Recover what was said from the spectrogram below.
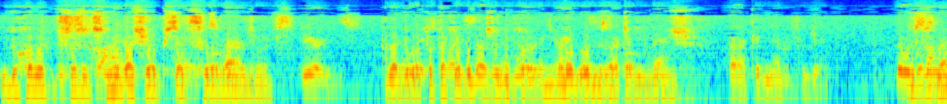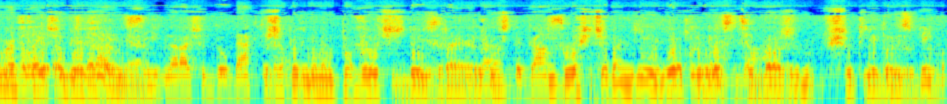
Duchowych przeżyć nie da się opisać słowami, ale było to takie wydarzenie, którego nie mogłem zapomnieć. Doznałem wtedy objawienia, że powinienem powrócić do Izraela i głosić Ewangelię o Królestwie Bożym wśród Jego ludu.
